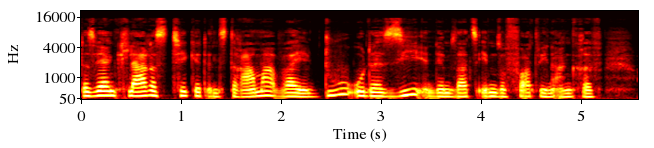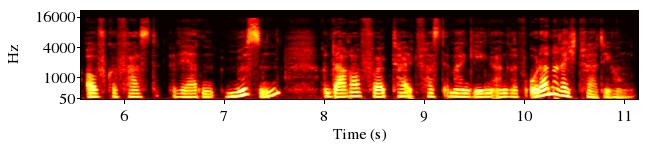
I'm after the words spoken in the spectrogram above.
Das wäre ein klares Ticket ins Drama, weil du oder sie in dem Satz eben sofort wie ein Angriff aufgefasst werden müssen. Und darauf folgt halt fast immer ein Gegenangriff oder eine Rechtfertigung.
